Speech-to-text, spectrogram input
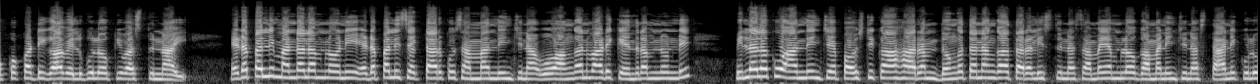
ఒక్కొక్కటిగా వెలుగులోకి వస్తున్నాయి. ఎడపల్లి మండలంలోని ఎడపల్లి సెక్టార్కు సంబంధించిన ఓ అంగన్వాడీ కేంద్రం నుండి పిల్లలకు అందించే పౌష్టికాహారం దొంగతనంగా తరలిస్తున్న సమయంలో గమనించిన స్థానికులు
